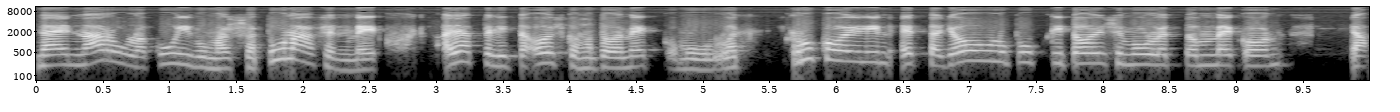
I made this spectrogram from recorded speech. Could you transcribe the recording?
näin narulla kuivumassa punaisen mekon. Ajattelin, että oiskohan tuo mekko mulle. Rukoilin, että joulupukki toisi mulle ton mekon. Ja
